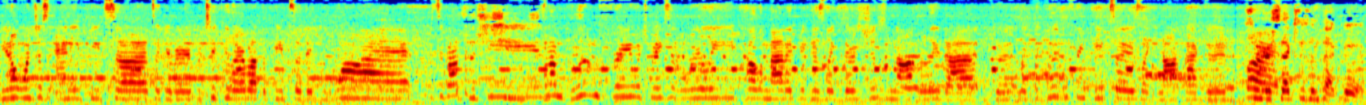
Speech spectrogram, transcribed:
You don't want just any pizza. It's like you're very particular about the pizza that you want. It's about the, the cheese. cheese. And I'm gluten free, which makes it really problematic because like there's just not really that good. Like the gluten free pizza is like not that good. So your sex isn't that good.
